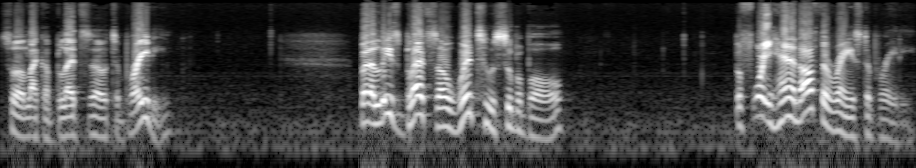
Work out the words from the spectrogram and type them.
sort of like a Bledsoe to Brady, but at least Bledsoe went to a Super Bowl before he handed off the reins to Brady.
